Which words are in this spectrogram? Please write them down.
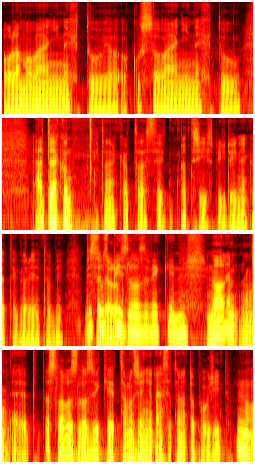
olamování nechtů, jo, okusování nechtů. Ale to jako, to, jako, to asi patří spíš do jiné kategorie, to by, by to se jsou dalo... spíš zlozvyky, než... No ale mm, to slovo zlozvyk je, samozřejmě dá se to na to použít. No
